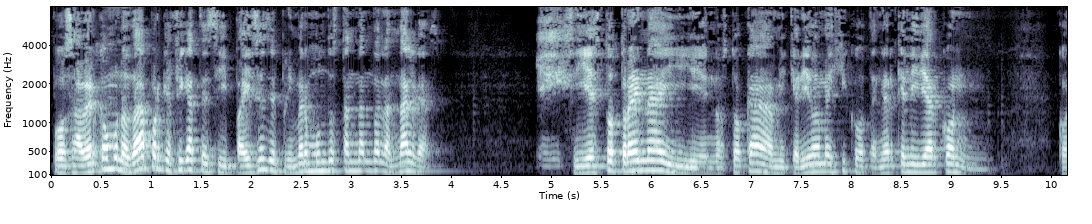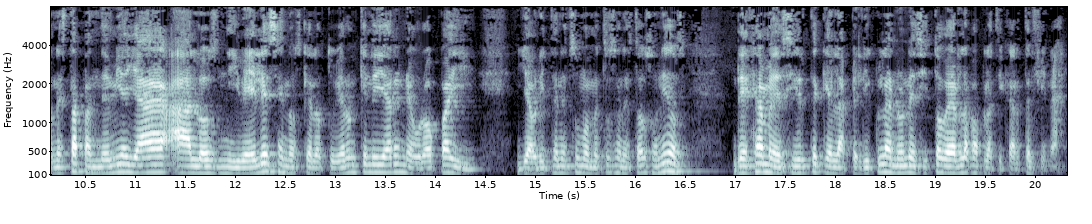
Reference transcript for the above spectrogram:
Pues a ver cómo nos va, porque fíjate, si países del primer mundo están dando las nalgas, si esto truena y eh, nos toca a mi querido México tener que lidiar con, con esta pandemia ya a los niveles en los que lo tuvieron que lidiar en Europa y, y ahorita en estos momentos en Estados Unidos, déjame decirte que la película no necesito verla para platicarte el final.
